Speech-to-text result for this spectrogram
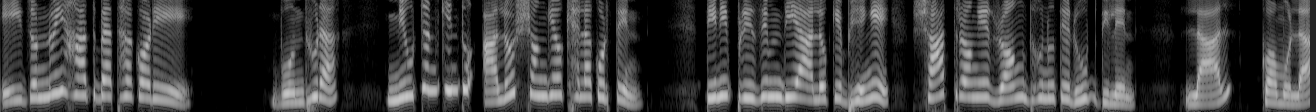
এই জন্যই হাত ব্যথা করে। বন্ধুরা, নিউটন কিন্তু আলোর সঙ্গেও খেলা করতেন। তিনি প্রিজম দিয়ে আলোকে ভেঙে সাত রঙের রং ধনুতে রূপ দিলেন। লাল, কমলা,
